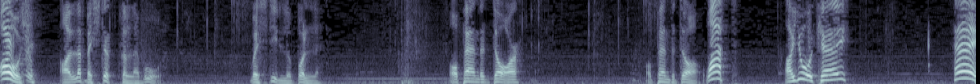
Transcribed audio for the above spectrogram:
โอ้ย alla bestückele bor Var stille bolle Open the door Open the door What Are you okay Hey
